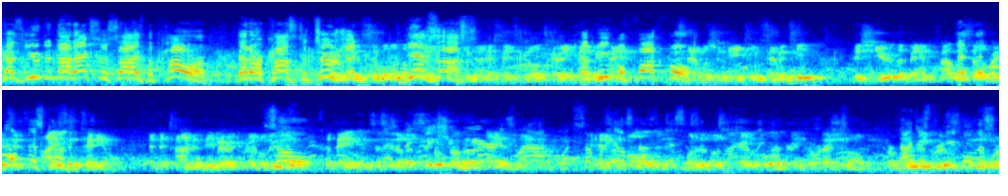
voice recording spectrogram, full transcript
because you did not exercise the power that our Constitution gives us. the people fought for. Established in 1817, this year the band proudly celebrates its bicentennial. At the time of the American Revolution, So, the band consisted of a single drummer and is his wife. what somebody It has evolved into one of the most capable and professional. Not performing just the groups people in the this room,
